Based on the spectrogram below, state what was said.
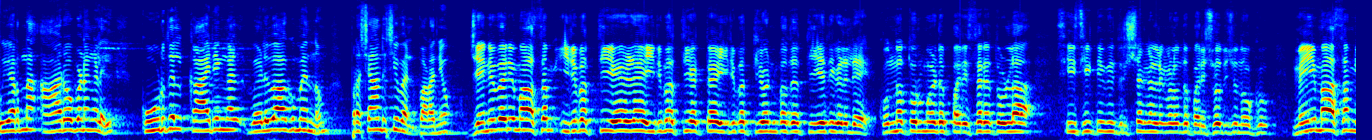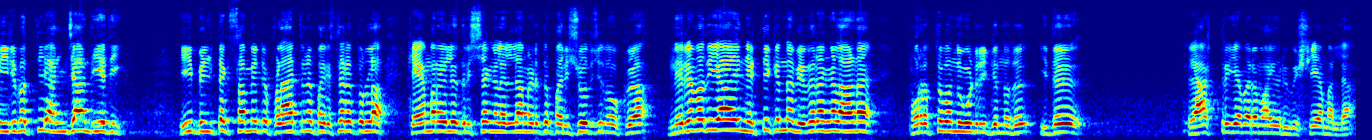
ഉയർന്ന ആരോപണങ്ങളിൽ കൂടുതൽ കാര്യങ്ങൾ വെളിവാകുമെന്നും പ്രശാന്ത് ശിവൻ പറഞ്ഞു. ജനുവരി മാസം ഇരുപത്തിയേഴ് ഇരുപത്തിയെട്ട് ഇരുപത്തിയൊൻപത് തീയതികളിലെ കുന്നത്തൂർമേട് പരിസരത്തുള്ള സി സി ടി വി ദൃശ്യങ്ങൾ നിങ്ങളൊന്ന് പരിശോധിച്ചു നോക്കൂ. മെയ് മാസം ഇരുപത്തി അഞ്ചാം തീയതി ഈ ബിൽടെക് സമ്മിറ്റ് ഫ്ളാറ്റിന് പരിസരത്തുള്ള ക്യാമറയിലെ ദൃശ്യങ്ങളെല്ലാം എടുത്ത് പരിശോധിച്ച് നോക്കുക. നിരവധിയായ ഞെട്ടിക്കുന്ന വിവരങ്ങളാണ് പുറത്തു വന്നുകൊണ്ടിരിക്കുന്നത് ഇത് രാഷ്ട്രീയപരമായ ഒരു വിഷയമല്ല.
